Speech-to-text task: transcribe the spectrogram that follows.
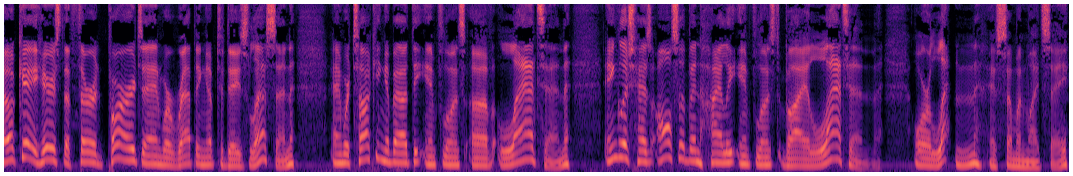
Okay, here's the third part, and we're wrapping up today's lesson. And we're talking about the influence of Latin. English has also been highly influenced by Latin, or Latin, as someone might say.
